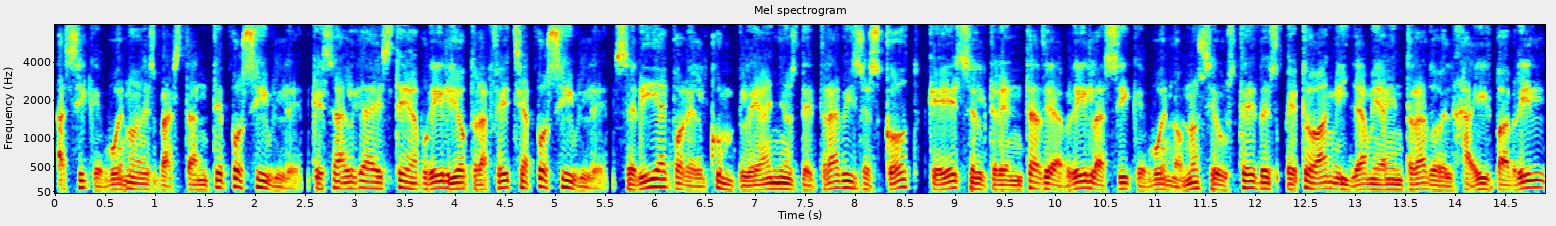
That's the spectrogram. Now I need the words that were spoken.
Así que bueno es bastante posible que salga este abril y otra fecha posible sería por el cumpleaños de Travis Scott que es el 30 de abril así que bueno no sé ustedes pero a mí ya me ha entrado el hype abril,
